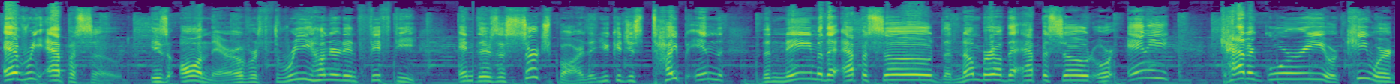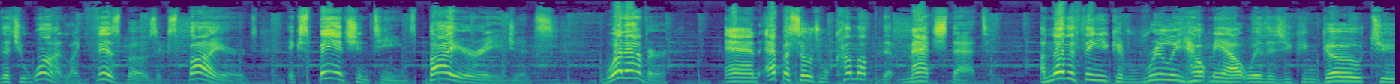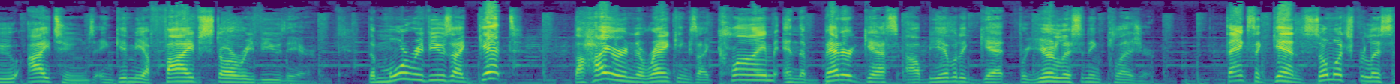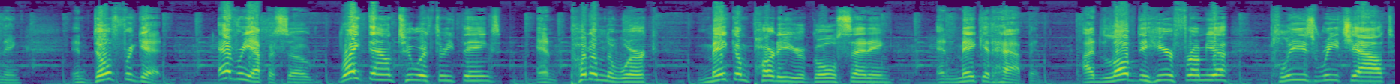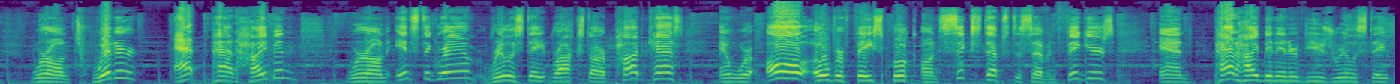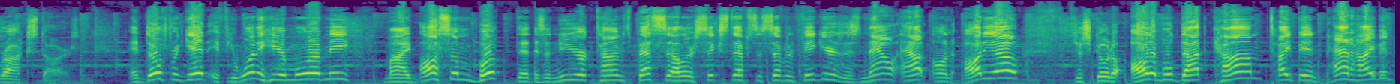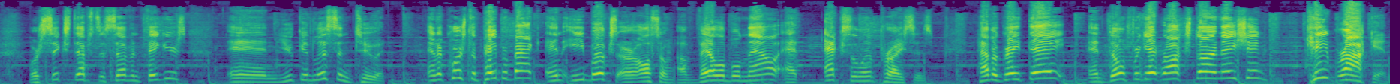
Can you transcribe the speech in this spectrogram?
Every episode is on there, over 350 and there's a search bar that you could just type in the name of the episode, the number of the episode, or any category or keyword that you want, like FSBOs, expireds, expansion teams, buyer agents, whatever, and episodes will come up that match that. Another thing you could really help me out with is you can go to iTunes and give me a five star review there. The more reviews I get, the higher in the rankings I climb, and the better guests I'll be able to get for your listening pleasure. Thanks again so much for listening. And don't forget, every episode, write down two or three things and put them to work. Make them part of your goal setting and make it happen. I'd love to hear from you. Please reach out. We're on Twitter at Pat Hiban. We're on Instagram, Real Estate Rockstar Podcast. And we're all over Facebook on Six Steps to Seven Figures and Pat Hiban interviews real estate rock stars. And don't forget, if you want to hear more of me, my awesome book that is a New York Times bestseller, Six Steps to Seven Figures, is now out on audio. Just go to audible.com, type in Pat Hiban or Six Steps to Seven Figures, and you can listen to it. And of course, the paperback and ebooks are also available now at excellent prices. Have a great day, and don't forget, Rockstar Nation, keep rocking.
